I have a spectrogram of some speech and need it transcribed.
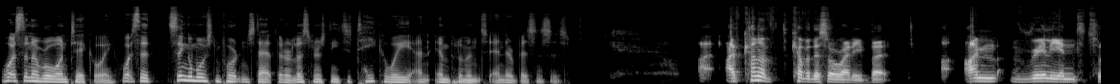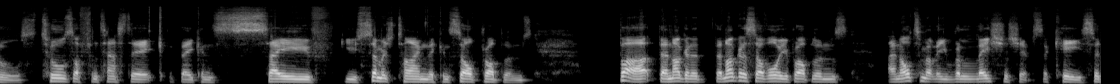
what's the number one takeaway? What's the single most important step that our listeners need to take away and implement in their businesses? I've kind of covered this already, but I'm really into tools. Tools are fantastic. They can save you so much time. They can solve problems, but they're not going to they're not going to solve all your problems. And ultimately, relationships are key. So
